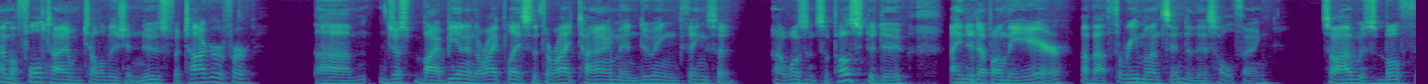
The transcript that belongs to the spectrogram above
I'm a full time television news photographer. Um, just by being in the right place at the right time and doing things that I wasn't supposed to do, I ended up on the air about three months into this whole thing. So I was both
